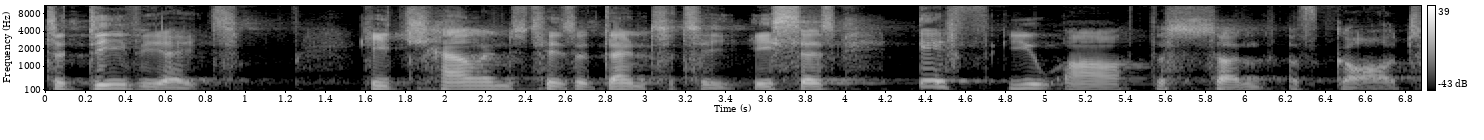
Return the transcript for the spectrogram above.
to deviate? He challenged his identity. He says, If you are the Son of God,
